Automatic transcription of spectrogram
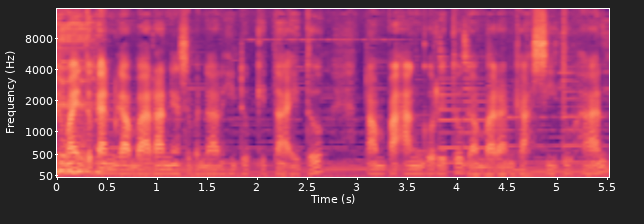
Cuma itu kan gambaran yang sebenarnya hidup kita itu tanpa anggur itu gambaran kasih Tuhan,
